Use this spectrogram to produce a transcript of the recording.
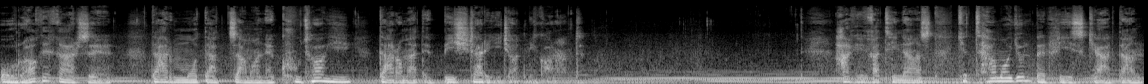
اوراق قرضه در مدت زمان کوتاهی درآمد بیشتری ایجاد می کنند. حقیقت این است که تمایل به ریسک کردن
